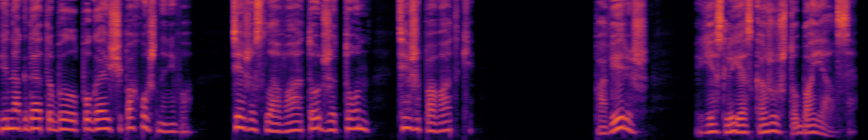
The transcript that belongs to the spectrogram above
Иногда ты был пугающе похож на него. Те же слова, тот же тон, те же повадки. «Поверишь, если я скажу, что боялся?»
